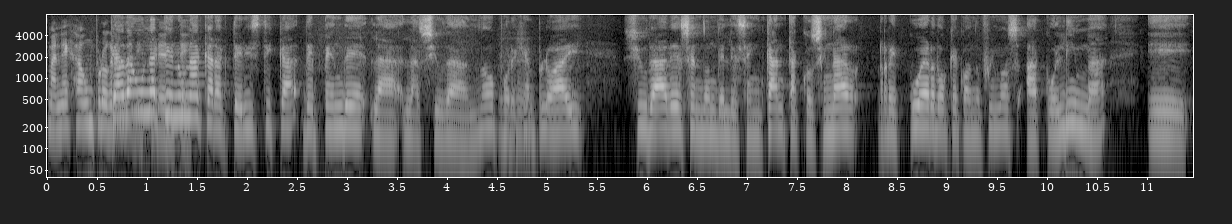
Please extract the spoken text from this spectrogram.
maneja un programa Cada una tiene una característica, depende la, la ciudad, ¿no? Por ejemplo, hay ciudades en donde les encanta cocinar. Recuerdo que cuando fuimos a Colima, eh,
